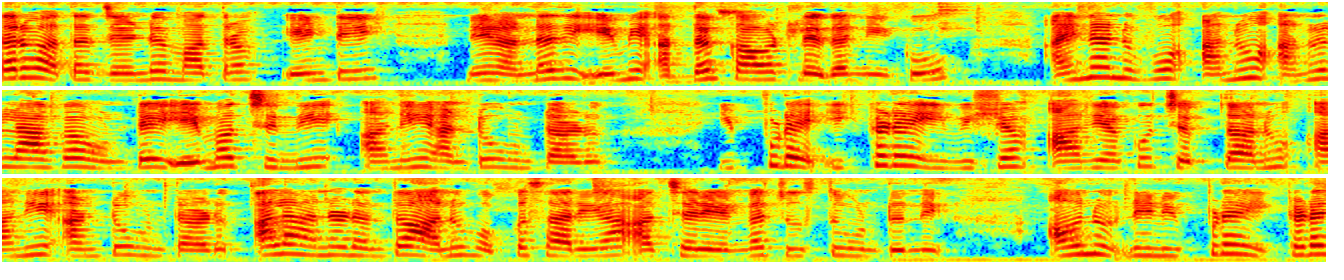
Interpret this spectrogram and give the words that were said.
తర్వాత జెండే మాత్రం ఏంటి? నేను అన్నది ఏమీ అర్థం కావట్లేదా నీకు? అయినా నువ్వు అను అనులాగా ఉంటే ఏమొచ్చింది? అని అంటూ ఉంటాడు. ఇప్పుడే ఇక్కడే ఈ విషయం ఆర్యకు చెప్తాను అని అంటూ ఉంటాడు. అలా అనడంతో అను ఒక్కసారిగా ఆశ్చర్యంగా చూస్తూ ఉంటుంది. అవును నేను ఇప్పుడే ఇక్కడే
